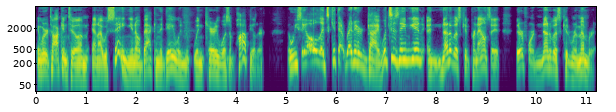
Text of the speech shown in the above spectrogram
and we were talking to him, and I was saying, you know, back in the day when when Carey wasn't popular, and we say, oh, let's get that red haired guy. What's his name again? And none of us could pronounce it. Therefore, none of us could remember it.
